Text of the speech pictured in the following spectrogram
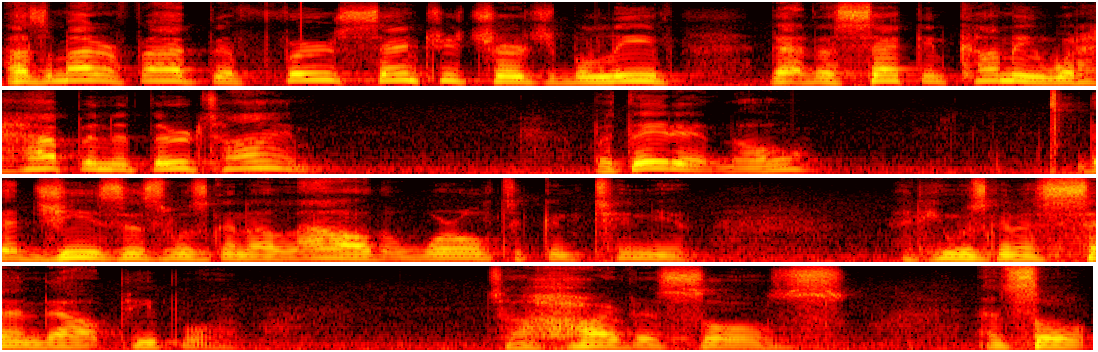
As a matter of fact, the first century church believed that the second coming would happen at their time. But they didn't know that Jesus was going to allow the world to continue and he was going to send out people to harvest souls. And so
